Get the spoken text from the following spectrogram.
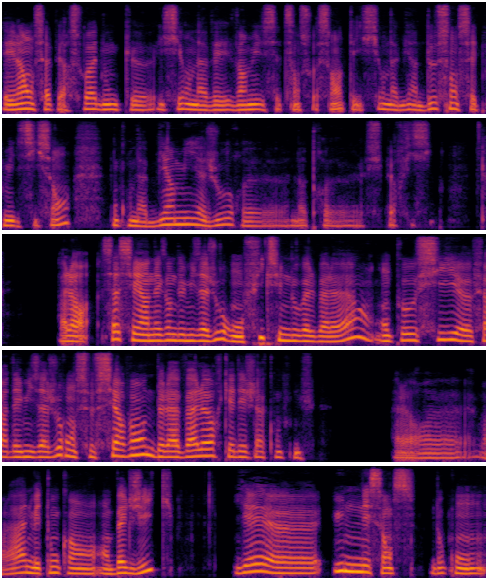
Et là, on s'aperçoit donc euh, ici on avait 20 760 et ici on a bien 207 600. Donc on a bien mis à jour euh, notre euh, superficie. Alors ça c'est un exemple de mise à jour où on fixe une nouvelle valeur. On peut aussi faire des mises à jour en se servant de la valeur qui est déjà contenue. Alors voilà, admettons qu'en Belgique, il y ait une naissance. Donc on,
